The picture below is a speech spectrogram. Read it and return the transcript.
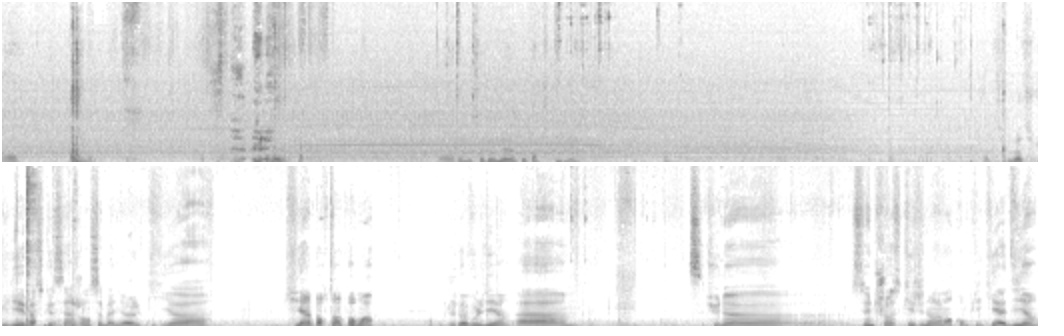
Alors, dans sa bagnole un peu particulier. Un petit peu particulier parce que c'est un dans sa bagnole qui, euh, qui est important pour moi. Je dois vous le dire. Euh, c'est une, euh, une chose qui est généralement compliquée à dire,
